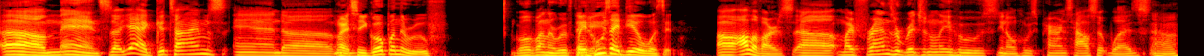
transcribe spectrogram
Oh man, so yeah, good times and uh, All right, so you go up on the roof. go up on the roof. Wait, whose idea was it? Uh, all of ours. Uh, my friends originally, whose you know whose parents' house it was. Uh-huh.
